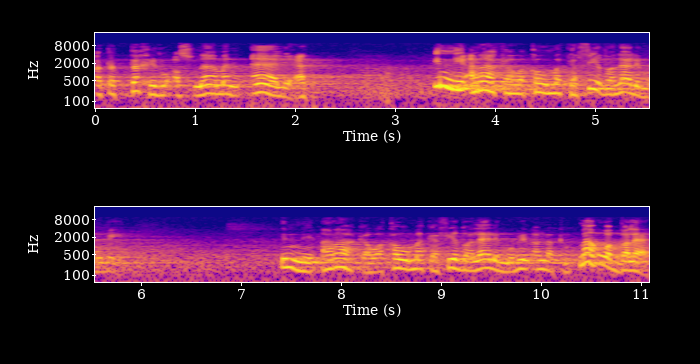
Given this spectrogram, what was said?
أتتخذ أصناما آلهة؟ إني أراك وقومك في ضلال مبين. إني أراك وقومك في ضلال مبين. قال لك ما هو الضلال؟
